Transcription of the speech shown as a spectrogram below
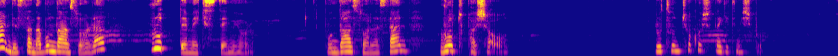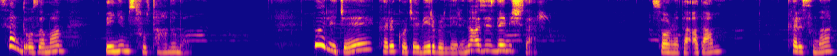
Ben de sana bundan sonra Rut demek istemiyorum. Bundan sonra sen Rut Paşa ol. Rut'un çok hoşuna gitmiş bu. Sen de o zaman benim sultanım ol. Böylece karı koca birbirlerini azizlemişler. Sonra da adam karısına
